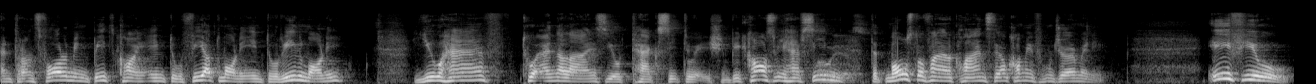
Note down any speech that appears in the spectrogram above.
and transforming Bitcoin into fiat money, into real money, you have to analyze your tax situation because we have seen Oh, yes. that most of our clients they are coming from Germany. If you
